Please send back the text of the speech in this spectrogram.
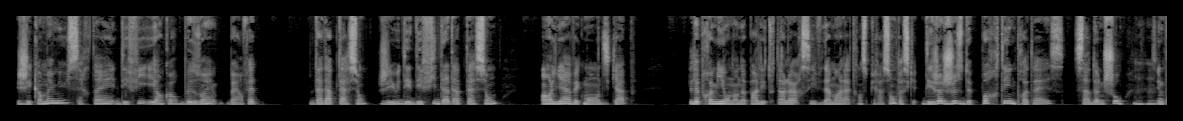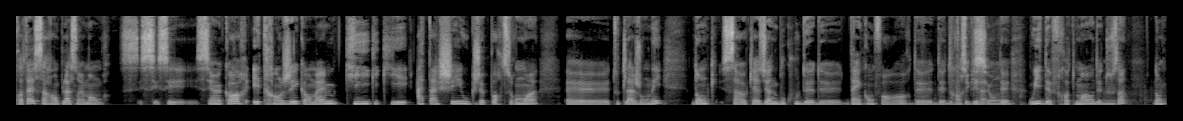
j'ai quand même eu certains défis et encore besoin, ben, en fait, d'adaptation. J'ai eu des défis d'adaptation en lien avec mon handicap. Le premier, on en a parlé tout à l'heure, c'est évidemment la transpiration, parce que déjà, juste de porter une prothèse, ça donne chaud. Mhm. Une prothèse, ça remplace un membre. C'est- un corps étranger quand même qui, qui, qui est attaché ou que je porte sur moi euh, toute la journée. Donc, ça occasionne beaucoup d'inconfort, de, d'inconfort, de, de, transpiration. de- Oui, de frottement, de tout Mm. ça. Donc,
